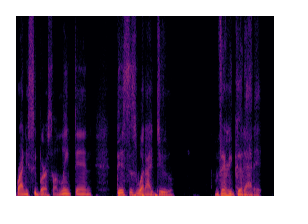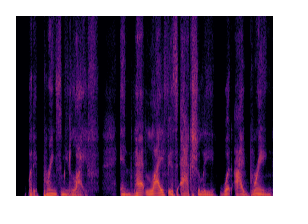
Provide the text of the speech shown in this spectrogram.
Rodney C. Burris on LinkedIn. This is what I do. I'm very good at it, but it brings me life. And that life is actually what I bring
